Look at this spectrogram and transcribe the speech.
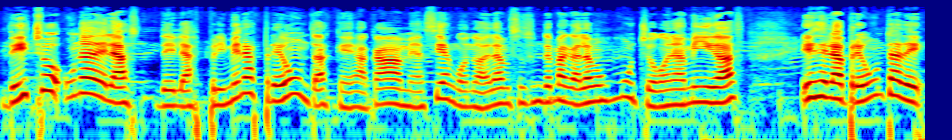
De hecho, una de las de las primeras preguntas que acá me hacían cuando hablamos, es un tema que hablamos mucho con amigas, es de la pregunta de,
